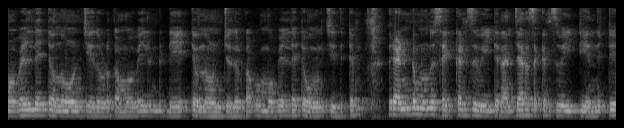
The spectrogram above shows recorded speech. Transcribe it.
മൊബൈൽ ഡേറ്റ ഒന്ന് ഓൺ ചെയ്ത് കൊടുക്കുക മൊബൈലിന്റെ ഡേറ്റ ഒന്ന് ഓൺ ചെയ്ത് കൊടുക്കുക അപ്പോൾ മൊബൈൽ ഡേറ്റ ഓൺ ചെയ്തിട്ട് രണ്ട് മൂന്ന് സെക്കൻഡ്സ് വെയിറ്റ് ചെയ്ത് അഞ്ചാറ് സെക്കൻഡ്സ് വെയിറ്റ് ചെയ്തിട്ട് എന്നിട്ട്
